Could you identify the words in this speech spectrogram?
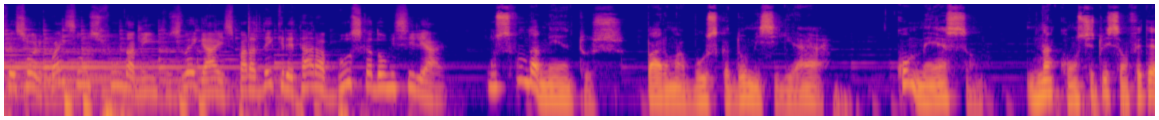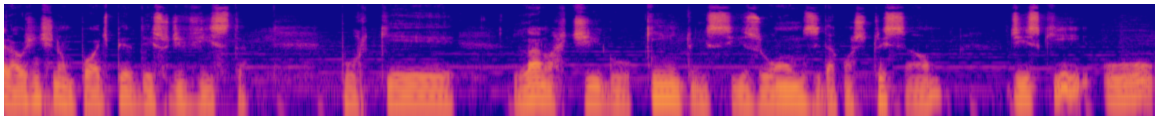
Professor, quais são os fundamentos legais para decretar a busca domiciliar? Os fundamentos para uma busca domiciliar começam na Constituição Federal. A gente não pode perder isso de vista, porque lá no artigo 5, inciso 11 da Constituição, diz que o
